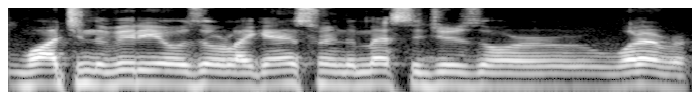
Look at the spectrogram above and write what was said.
watching the videos or like answering the messages or whatever.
